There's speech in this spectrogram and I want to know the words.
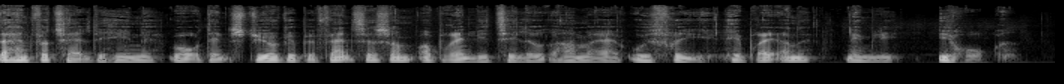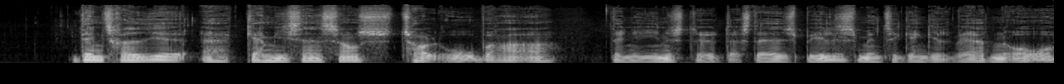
da han fortalte hende, hvor den styrke befandt sig, som oprindeligt tillod ham at udfri hebræerne, nemlig i håret. Den tredje af Camille Saint-Saëns 12 operaer, den eneste, der stadig spilles, men til gengæld verden over,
